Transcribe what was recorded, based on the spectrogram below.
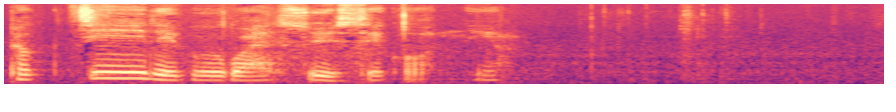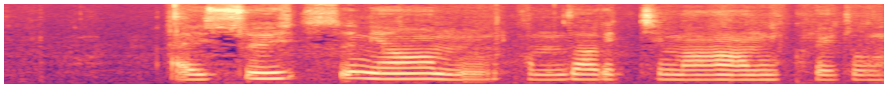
벽지를 보고 알 수 있을 것 같네요. 알 수 있으면 감사하겠지만 그래도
